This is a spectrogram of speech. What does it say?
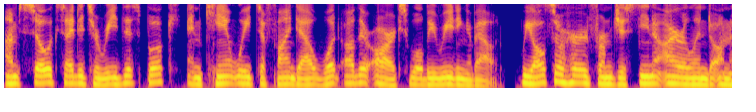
I'm so excited to read this book and can't wait to find out what other arcs we'll be reading about. We also heard from Justina Ireland on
